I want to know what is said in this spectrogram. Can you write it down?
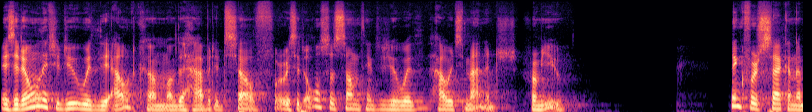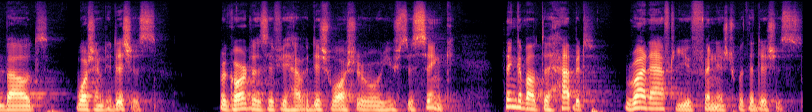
Is it only to do with the outcome of the habit itself, or is it also something to do with how it's managed from you? Think for a second about washing the dishes. Regardless if you have a dishwasher or use the sink, think about the habit right after you've finished with the dishes.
